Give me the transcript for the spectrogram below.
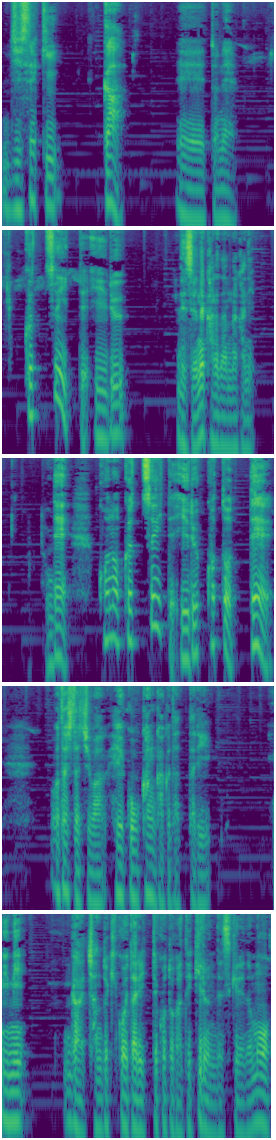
耳石が、えっ、ー、とね、くっついているですよね、体の中に。で、このくっついていることで、私たちは平行感覚だったり、耳がちゃんと聞こえたりってことができるんですけれども、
